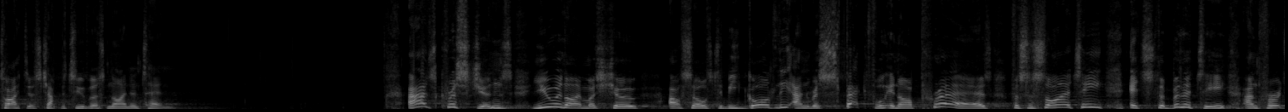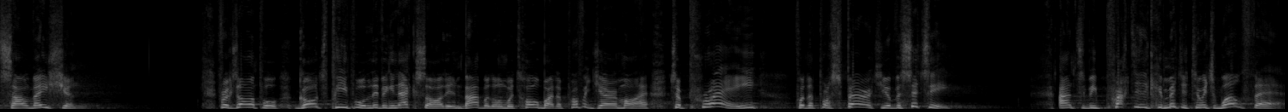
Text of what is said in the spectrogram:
Titus chapter 2, verse 9 and 10. As Christians, you and I must show ourselves to be godly and respectful in our prayers for society, its stability, and for its salvation. For example, God's people living in exile in Babylon were told by the prophet Jeremiah to pray for the prosperity of the city and to be practically committed to its welfare.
